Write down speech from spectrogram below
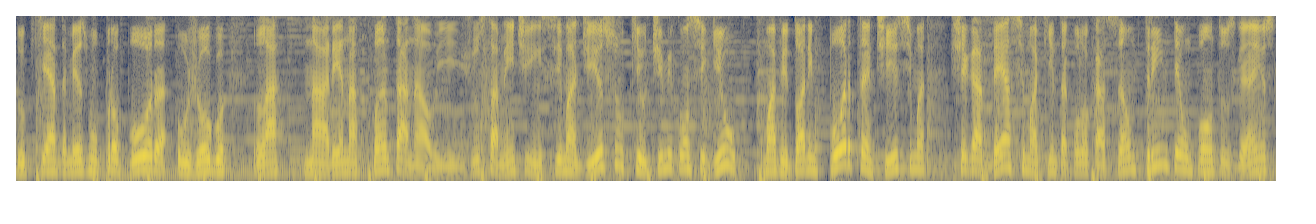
do que até mesmo propor o jogo lá na Arena Pantanal. E justamente em cima disso que o time conseguiu uma vitória importantíssima, chega à 15ª colocação, 31 pontos ganhos,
